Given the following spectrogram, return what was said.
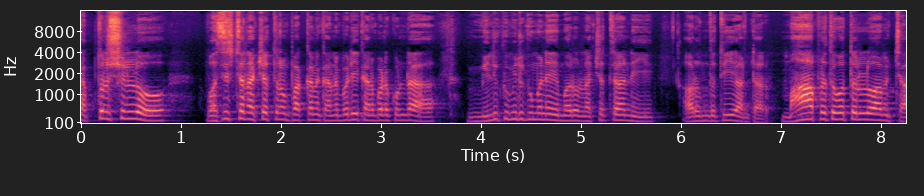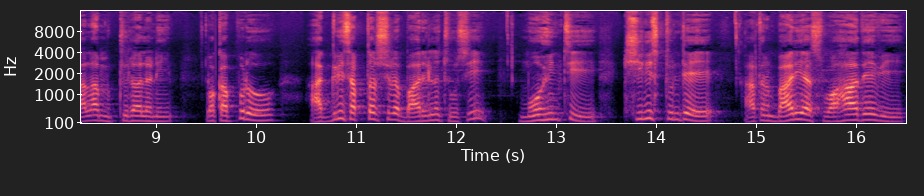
సప్తఋషుల్లో వశిష్ఠ నక్షత్రం పక్కన కనబడి కనబడకుండా మినుకు మినుకుమనే మరో నక్షత్రాన్ని అరుంధతి అంటారు. మహాప్రతివతుల్లో ఆమె చాలా ముఖ్యురాలని. ఒకప్పుడు అగ్ని సప్తర్షుల భార్యను చూసి మోహించి క్షీణిస్తుంటే అతని భార్య స్వహాదేవి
